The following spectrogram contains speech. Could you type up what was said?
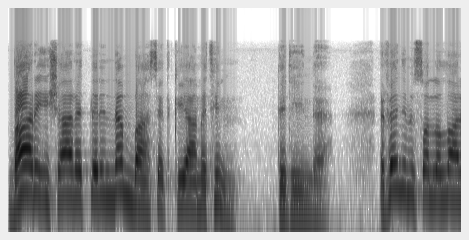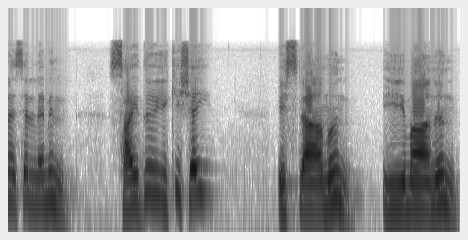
bari işaretlerinden bahset kıyametin dediğinde Efendimiz sallallahu aleyhi ve sellemin saydığı iki şey İslam'ın, imanın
